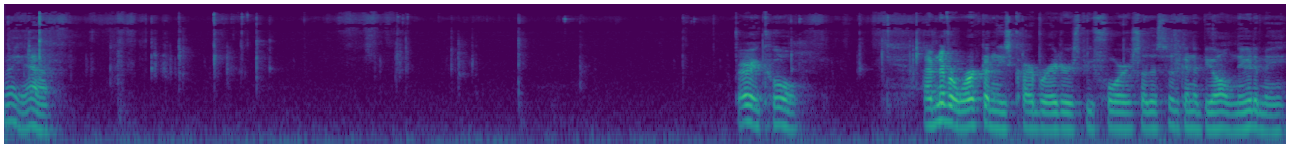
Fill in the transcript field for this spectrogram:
Oh yeah. Very cool. I've never worked on these carburetors before, so this is going to be all new to me.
